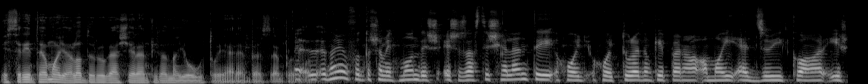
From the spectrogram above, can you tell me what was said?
és szerintem a magyar labdarúgás jelen pillanatban jó úton jár ebben a szempontból. Ez nagyon fontos, amit mond, és, és ez azt is jelenti, hogy, hogy tulajdonképpen a, a mai edzői kar is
